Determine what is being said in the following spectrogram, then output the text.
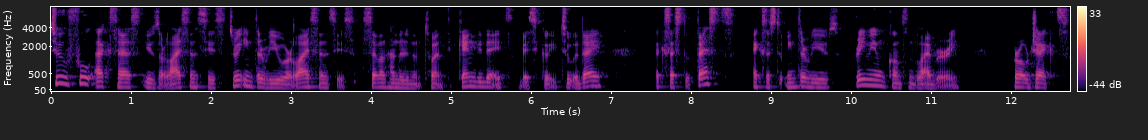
two full access user licenses, three interviewer licenses, 720 candidates, basically two a day, access to tests, access to interviews, premium content library, projects,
